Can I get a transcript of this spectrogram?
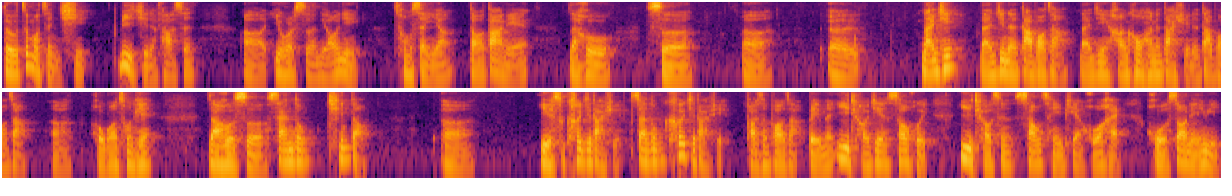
都这么整齐、密集的发生啊！一会儿是辽宁从沈阳到大连，然后是呃。呃，南京，南京的大爆炸，南京航空航天大学的大爆炸啊，火光冲天。然后是山东青岛，呃，也是科技大学，山东科技大学发生爆炸，北门一条街烧毁，一条村烧成一片火海，火烧连云。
